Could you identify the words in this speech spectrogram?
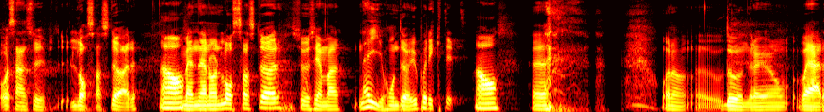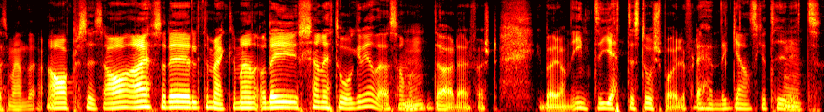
och sen så typ låtsas dör. Ja, Men när hon låtsas dör så ser man, nej, hon dör ju på riktigt. ja, Eh, och då, då undrar jag vad är det som händer? ja, precis. Ja, nej, så det är lite märkligt. Men, och det är Jeanette Ågren där som Mm. dör där först i början. Inte jättestor spoiler, för det händer ganska tidigt.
